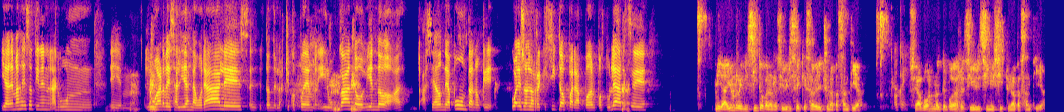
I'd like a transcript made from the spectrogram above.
y además de eso, ¿tienen algún em, lugar de salidas laborales eh, donde los chicos pueden ir buscando o viendo hacia dónde apuntan o qué, cuáles son los requisitos para poder postularse? Mira, hay un requisito para recibirse que es haber hecho una pasantía. Okay. O sea, vos no te podés recibir si no hiciste una pasantía.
